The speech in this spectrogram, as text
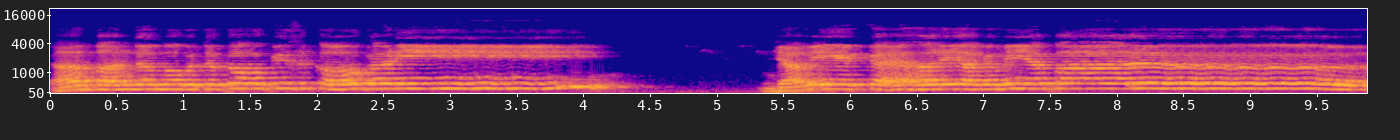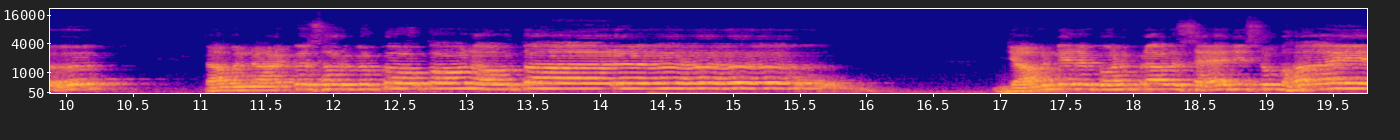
ਤਾਂ ਬੰਦ ਮੁਕਤ ਕੋ ਕਿਸ ਕੋ ਗਣੀ। ਜਾਵੇ ਇੱਕ ਹਰਿ ਅਗਮੀ ਅਪਾਰ, ਤਬ ਨਰਕ ਸੁਰਗ ਕੋ ਕੌਣ ਅਵਤਾਰ? ਜਬ ਨਿਰਗੁਣ ਪ੍ਰਭ ਸਹਿਜ ਸੁਭਾਏ,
